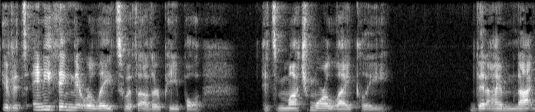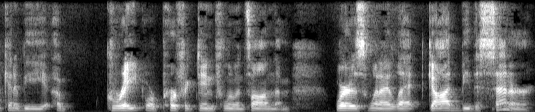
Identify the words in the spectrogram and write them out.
if it's anything that relates with other people, it's much more likely that I'm not going to be a great or perfect influence on them. Whereas when I let God be the center,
